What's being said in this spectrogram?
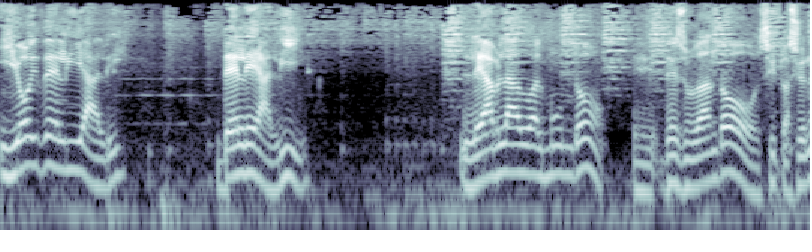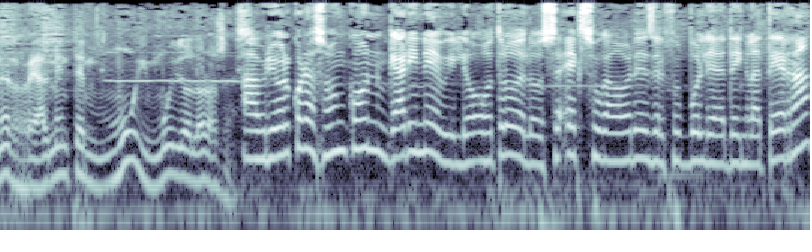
y hoy Dele Ali, Dele Ali, le ha hablado al mundo eh, desnudando situaciones realmente muy, muy dolorosas. Abrió el corazón con Gary Neville, otro de los exjugadores del fútbol de, de Inglaterra.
